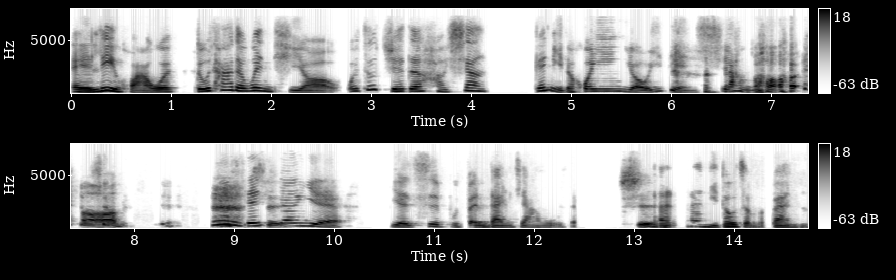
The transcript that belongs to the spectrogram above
哎，丽华，我读他的问题哦，我就觉得好像跟你的婚姻有一点像哦。啊，先生也。也是不分担家务的，是。那那你都怎么办呢？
